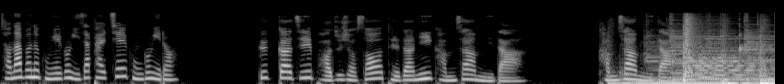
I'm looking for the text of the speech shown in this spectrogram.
전화번호 010-2487-001호 끝까지 봐주셔서 대단히 감사합니다. 감사합니다.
